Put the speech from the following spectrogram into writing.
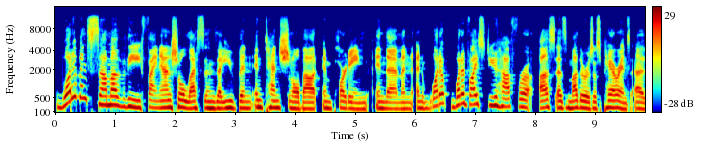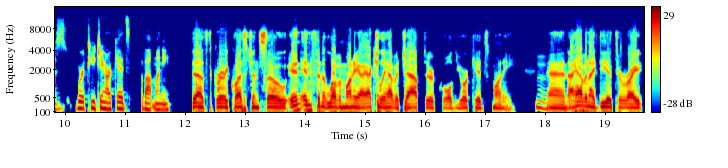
what have been some of the financial lessons that you've been intentional about imparting in them and and what what advice do you have for us as mothers as parents as we're teaching our kids about money That's a great question. So in Infinite Love and Money, I actually have a chapter called Your Kids Money. Hmm. And I have an idea to write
